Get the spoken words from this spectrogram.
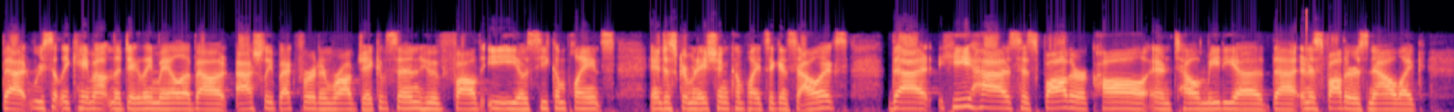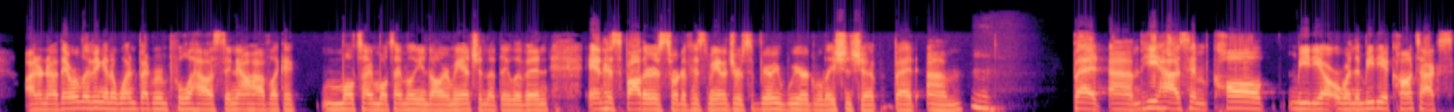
that recently came out in the Daily Mail about Ashley Beckford and Rob Jacobson, who have filed EEOC complaints and discrimination complaints against Alex, that he has his father call and tell media that, and his father is now like, I don't know, they were living in a one bedroom pool house. They now have like a multi multi million dollar mansion that they live in, and his father is sort of his manager. It's a very weird relationship, but um, mm. but um, he has him call media, or when the media contacts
